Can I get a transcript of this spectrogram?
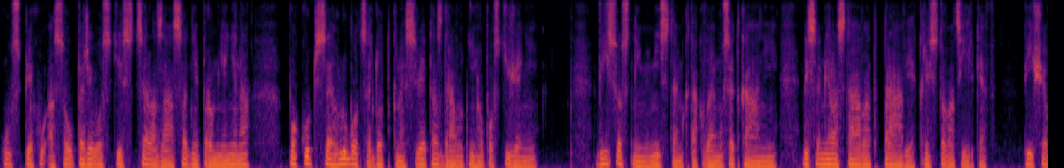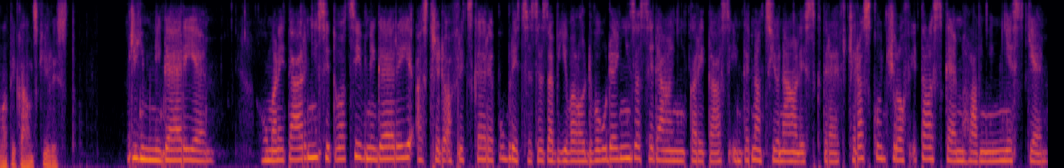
úspěchu a soupeřivosti zcela zásadně proměněna, pokud se hluboce dotkne světa zdravotního postižení. Výsostným místem k takovému setkání by se měla stávat právě Kristova církev, píše vatikánský list. Řím Nigérie. Humanitární situací v Nigérii a Středoafrické republice se zabývalo dvoudenní zasedání Caritas Internationalis, které včera skončilo v italském hlavním městě.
